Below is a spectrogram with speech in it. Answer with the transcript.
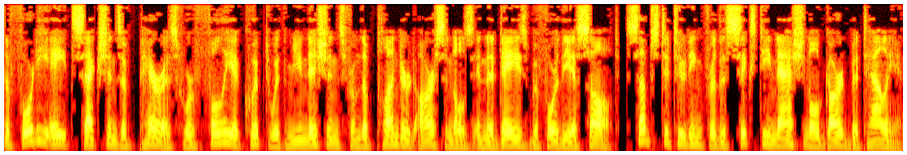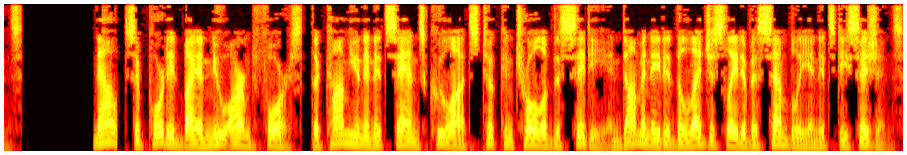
The 48 sections of Paris were fully equipped with munitions from the plundered arsenals in the days before the assault, substituting for the 60 National Guard battalions. Now, supported by a new armed force, the Commune and its sans-culottes took control of the city and dominated the Legislative Assembly and its decisions.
